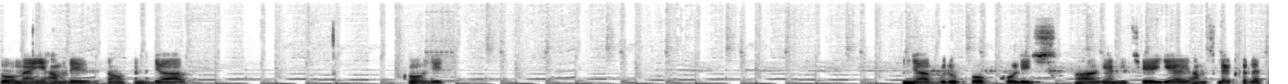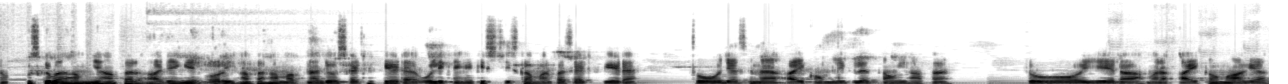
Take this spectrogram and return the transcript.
तो मैं यहाँ दे देता हूँ Punjab college Punjab group of college आ गया नीचे ये हम सिलेक्ट कर लेते हैं। उसके बाद हम यहाँ पर आ जाएँगे और यहाँ पर हम अपना जो सर्टिफिकेट है, वो लिखेंगे किस चीज़ का हमारे पास सर्टिफिकेट है। तो जैसे मैं आई कॉम लिख लेता हूँ यहाँ पर तो ये रहा हमारा आई कॉम आ गया।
